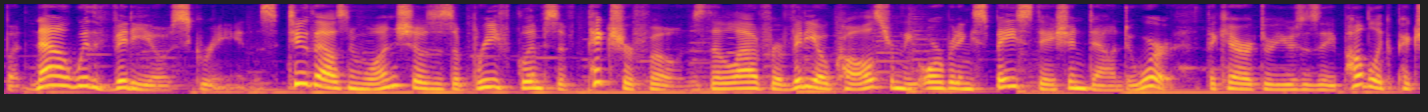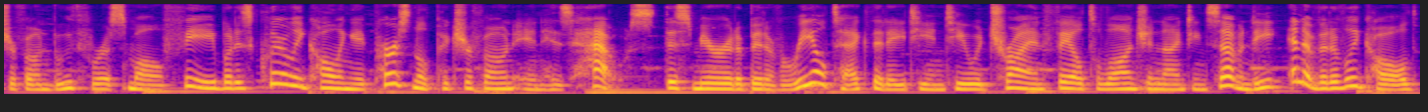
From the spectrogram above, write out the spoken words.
but now with video screens. 2001 shows us a brief glimpse of picture phones that allowed for video calls from the orbiting space station down to Earth. The character uses a public picture phone booth for a small fee, but is clearly calling a personal picture phone in his house. This mirrored a bit of real tech that AT&T would try and fail to launch in 1970, innovatively called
